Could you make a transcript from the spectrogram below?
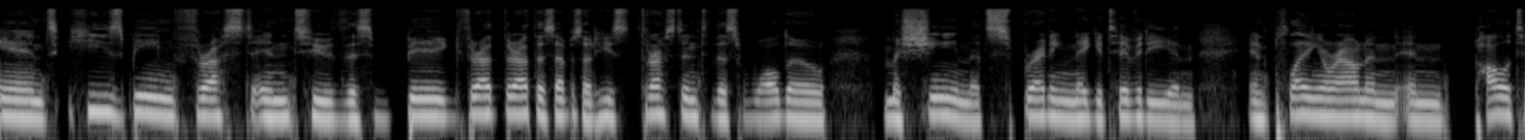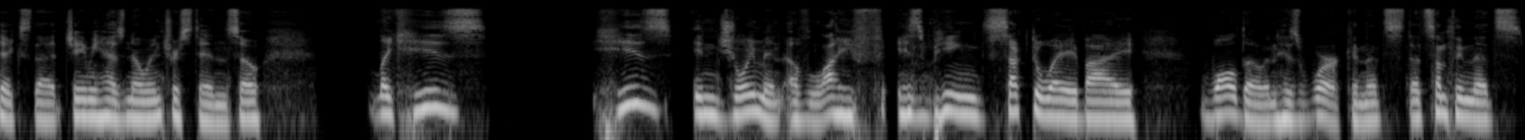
and he's being thrust into this big throughout throughout this episode. He's thrust into this Waldo machine that's spreading negativity and and playing around in in politics that Jamie has no interest in. So, like his his enjoyment of life is being sucked away by Waldo and his work, and that's that's something that's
